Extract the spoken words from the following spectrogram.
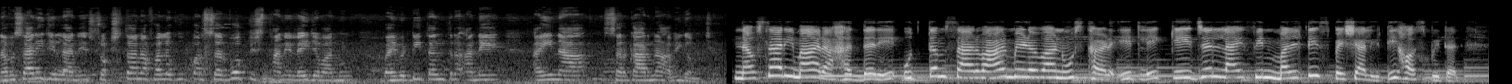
નવસારી જિલ્લાને સ્વચ્છતાના ફલક ઉપર સર્વોચ્ચ સ્થાને લઈ જવાનું વહીવટીતંત્ર અને અહીંના સરકારના અભિગમ છે. નવસારીમાં રાહત દરે ઉત્તમ સારવાર મેળવવાનું સ્થળ એટલે Kejal life in multi speciality hospital.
